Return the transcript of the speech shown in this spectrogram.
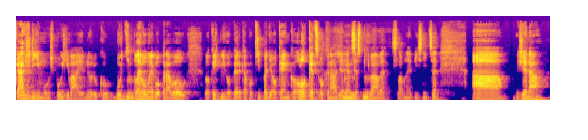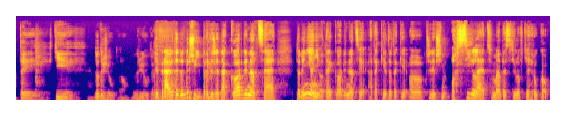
Každý muž používá jednu ruku, buď Hmm. levou nebo pravou, loketní opěrka, po případě okénko, loket z okna, že, jak Hmm, se zpívá ve slavné písnice. a žena, ty, ti dodržují to, no, dodržují to. Ty právě to dodržují, protože ta koordinace, to není ani o té koordinaci, a taky je to taky o, především o síle, co máte sílu v těch rukou.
